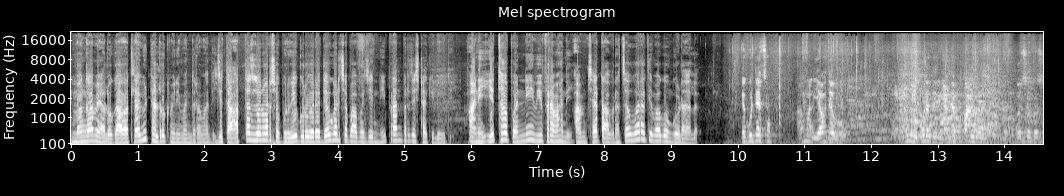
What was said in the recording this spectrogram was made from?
मग आम्ही आलो गावातल्या विठ्ठल रुक्मिणी मंदिरामध्ये जिथं आत्ताच दोन वर्षापूर्वी गुरुवार देवगडच्या बाबाजींनी प्राणप्रतिष्ठा केली होती. आणि इथं पण नेहमीप्रमाणे आमच्या टाबराचं वराती मागून घोडं आलं. हे कुठे आम्हाला येऊ द्या भाऊ. आम्ही कुठेतरी गेलो पांढरा बस बस.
